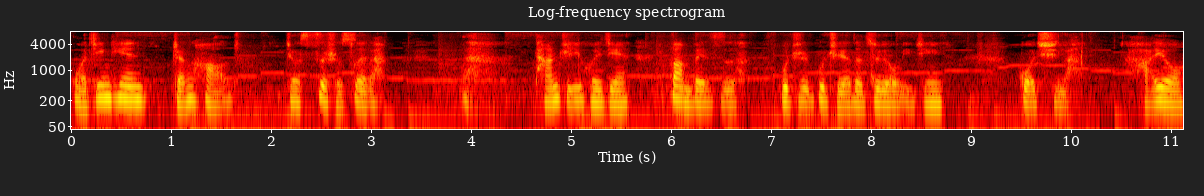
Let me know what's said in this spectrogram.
我今天正好就四十岁了，唉，弹指一挥间，半辈子不知不觉的最后已经过去了，还有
